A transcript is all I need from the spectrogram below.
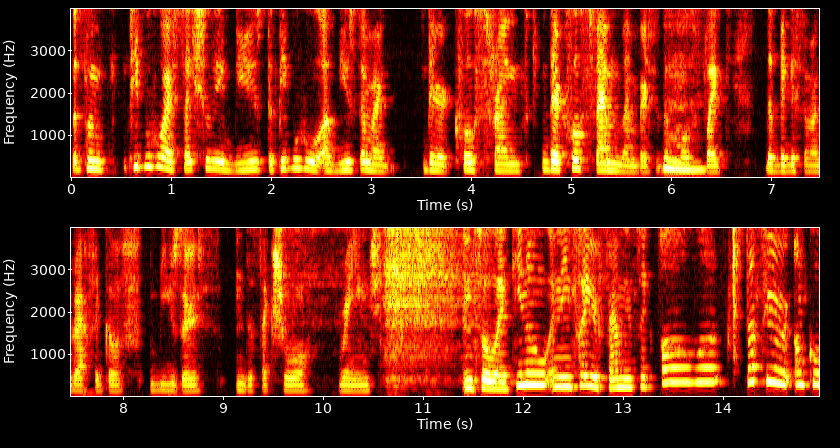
the people who are sexually abused the people who abuse them are their close friend their close family members the Mm. most like the biggest demographic of abusers in the sexual range and so like you know and you tell your family it's like oh well that's your uncle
